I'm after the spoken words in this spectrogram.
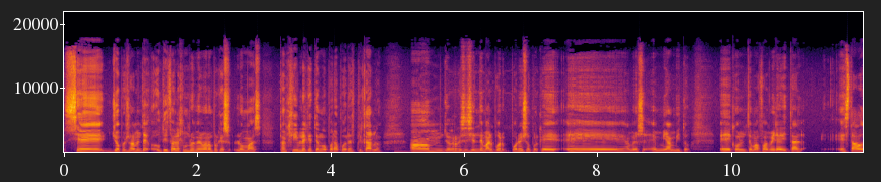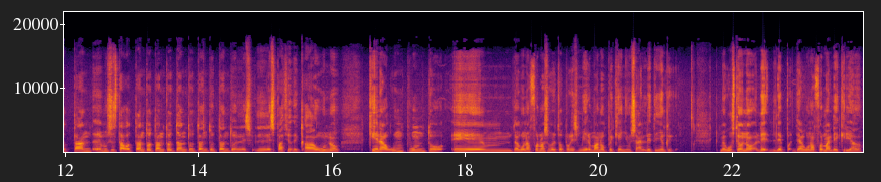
se, yo personalmente utilizo el ejemplo de mi hermano porque es lo más tangible que tengo para poder explicarlo. Am, yo creo que se siente mal por, por eso, porque, eh, al menos en mi ámbito, eh, con el tema familiar y tal, he estado tan, hemos estado tanto, tanto, tanto, tanto, tanto en el, espacio de cada uno que en algún punto, em, de alguna forma, sobre todo porque es mi hermano pequeño, o sea, le he tenido que, me guste o no, le- le- de alguna forma le he criado.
